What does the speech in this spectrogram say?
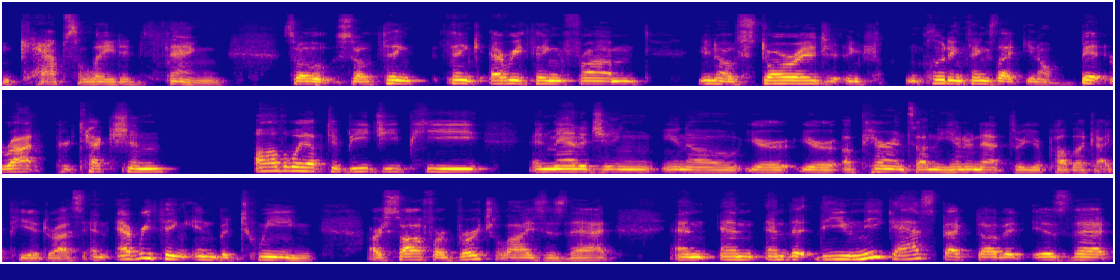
encapsulated thing. So so think think everything from you know, storage, including things like, you know, bit rot protection, all the way up to BGP and managing, you know, your your appearance on the internet through your public IP address and everything in between. Our software virtualizes that, and and and the the unique aspect of it is that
